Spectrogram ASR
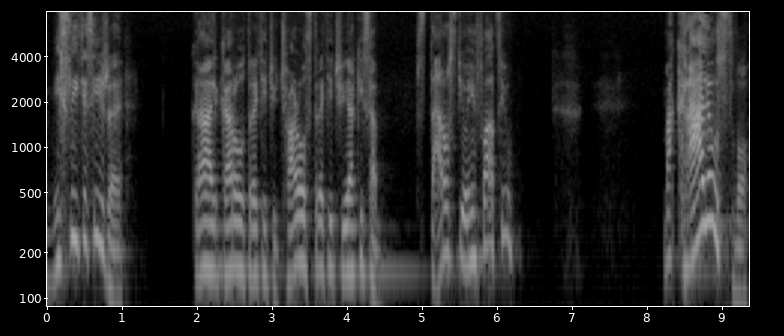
Myslíte si, že kráľ Karol III, či Charles III, či aký sa starosti o infláciu? Má kráľovstvo.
